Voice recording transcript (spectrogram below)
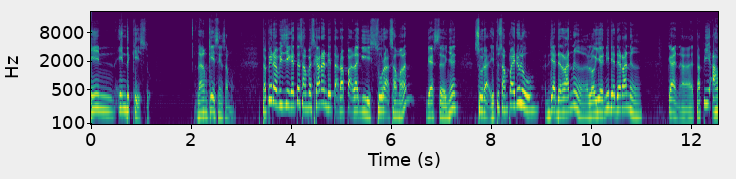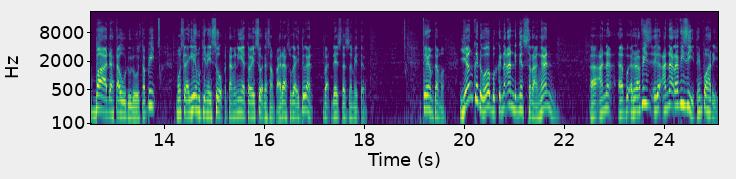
In in the case tu Dalam case yang sama Tapi Ravizi kata Sampai sekarang dia tak dapat lagi Surat saman Biasanya Surat itu sampai dulu. Dia ada runner. Lawyer ni dia ada runner. Kan? Uh, Tapi Ahbar dah tahu dulu. Tapi Most likely mungkin esok Petang ni atau esok dah sampai dah Surat itu kan? But that doesn't matter. Itu yang pertama. Yang kedua Berkenaan dengan serangan uh, anak uh, Rafiz uh, anak Rafizi tempoh hari.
